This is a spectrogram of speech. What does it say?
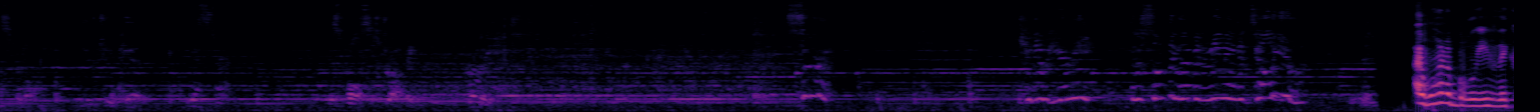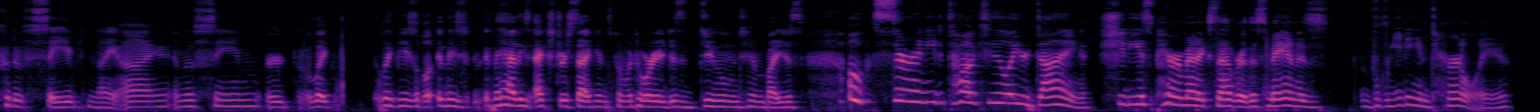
hospital. You too, kid. Yes, sir. His pulse is dropping. Hurry. Sir! Can you hear me? There's something I've been meaning to tell you. I want to believe they could have saved Nighteye in this scene, or like, like these in these if they had these extra seconds, Midoriya just doomed him by just, oh sir, I need to talk to you while you're dying. Shittiest paramedics ever. This man is bleeding internally.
